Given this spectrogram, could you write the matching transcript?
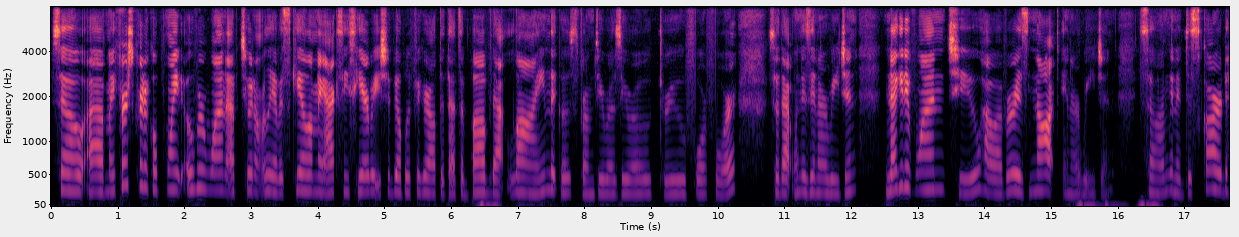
So uh, my first critical point over 1 up to, I don't really have a scale on my axes here, but you should be able to figure out that that's above that line that goes from 0, 0 through 4, 4. So that one is in our region. Negative 1, 2, however, is not in our region. So I'm going to discard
